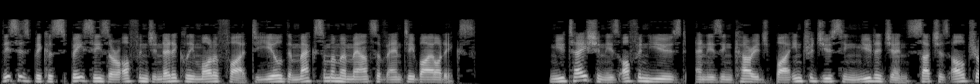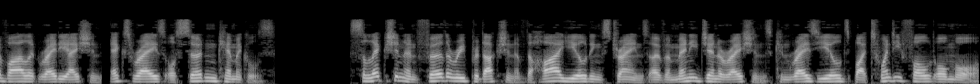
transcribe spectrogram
This is because species are often genetically modified to yield the maximum amounts of antibiotics. Mutation is often used, and is encouraged by introducing mutagens such as ultraviolet radiation, X-rays or certain chemicals. Selection and further reproduction of the higher-yielding strains over many generations can raise yields by 20-fold or more.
